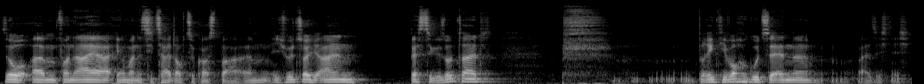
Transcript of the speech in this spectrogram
So, ähm, von daher, irgendwann ist die Zeit auch zu kostbar. Ähm, ich wünsche euch allen beste Gesundheit. Pff, bringt die Woche gut zu Ende, weiß ich nicht.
